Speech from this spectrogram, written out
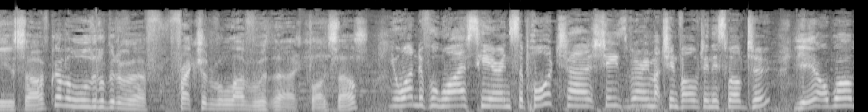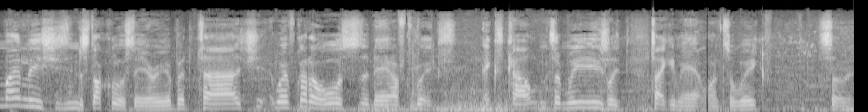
years, so I've got a little bit of a fraction of a love with uh, Clydesdales. Your wonderful wife's here in support. Uh, she's very much involved in this world too. Yeah, well, mainly she's in the Stockhorse area, but uh, she, we've got a horse now, ex, ex and we usually take him out once a week. So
